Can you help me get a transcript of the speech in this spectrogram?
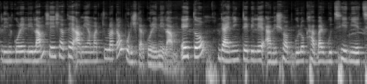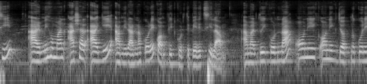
ক্লিন করে নিলাম, সেই সাথে আমি আমার চুলাটাও পরিষ্কার করে নিলাম। এই তো, ডাইনিং টেবিলে আমি সবগুলো খাবার গুছিয়ে নিয়েছি আর মেহমান আসার আগে আমি রান্না করে কমপ্লিট করতে পেরেছিলাম। আমার দুই কন্যা অনেক অনেক যত্ন করে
